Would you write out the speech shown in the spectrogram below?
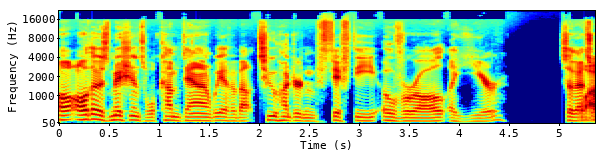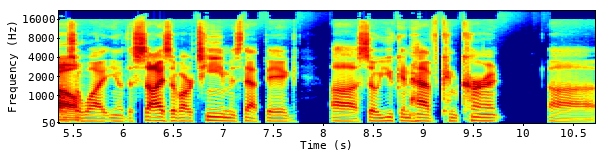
all, all those missions will come down. We have about 250 overall a year. So that's also why you know the size of our team is that big. Uh, so you can have concurrent uh,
